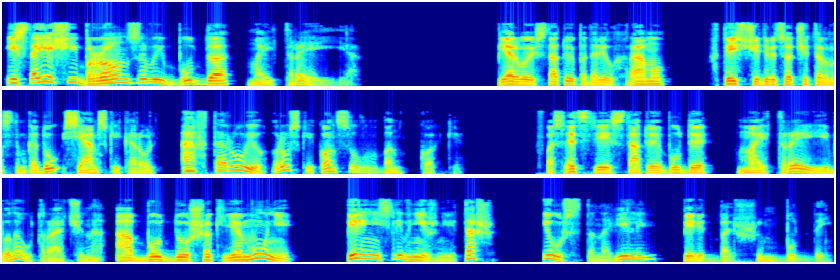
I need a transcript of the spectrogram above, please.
и стоящий бронзовый Будда Майтрея. Первую статую подарил храму в 1914 году сиамский король, а вторую — русский консул в Бангкоке. Впоследствии статуя Будды Майтреи была утрачена, а Будду Шакьямуни перенесли в нижний этаж и установили перед Большим Буддой.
